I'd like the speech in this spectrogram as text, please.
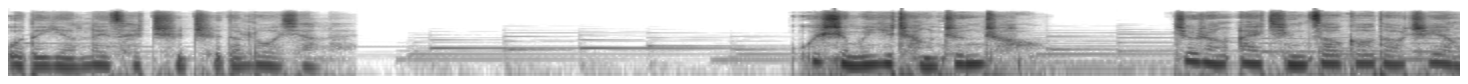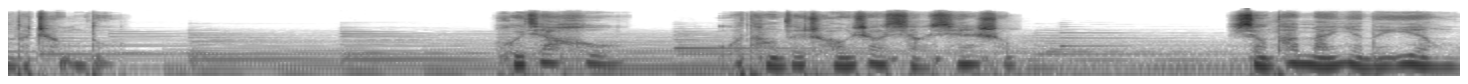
我的眼泪才迟迟的落下来。为什么一场争吵，就让爱情糟糕到这样的程度？回家后，我躺在床上想先生，想他满眼的厌恶。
